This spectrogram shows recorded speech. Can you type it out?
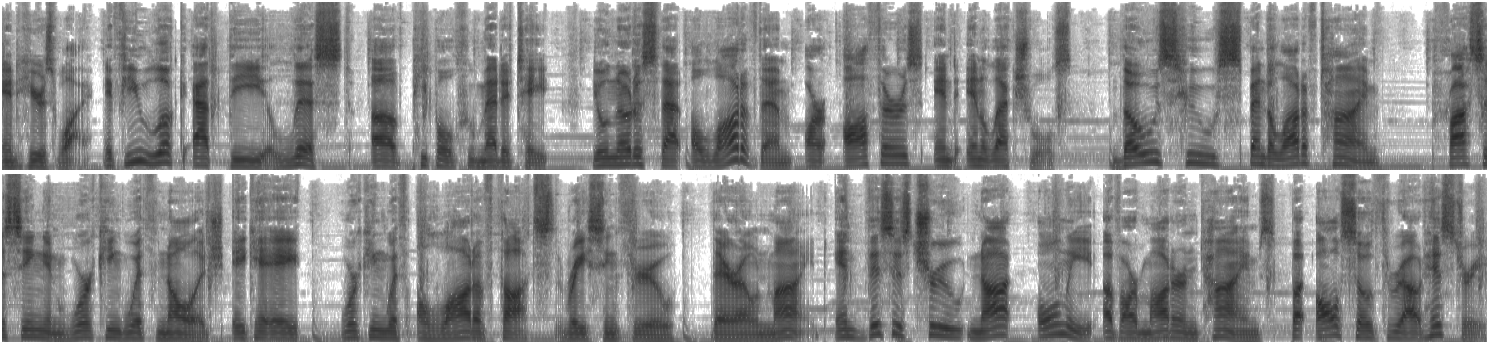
And here's why. If you look at the list of people who meditate, you'll notice that a lot of them are authors and intellectuals, those who spend a lot of time processing and working with knowledge, aka working with a lot of thoughts racing through their own mind. And this is true not only of our modern times, but also throughout history.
